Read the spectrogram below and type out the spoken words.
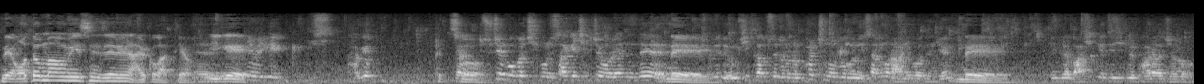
네 어떤 마음이신지는 알 것 같아요. 예, 이게 왜냐면 이게 가격 그쵸. 그러니까 수제버거 치고는 싸게 책정을 했는데 네. 그래도 음식 값으로는 8,500원이 싼 건 아니거든요. 네. 그러니까 맛있게 드시길 바라죠.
